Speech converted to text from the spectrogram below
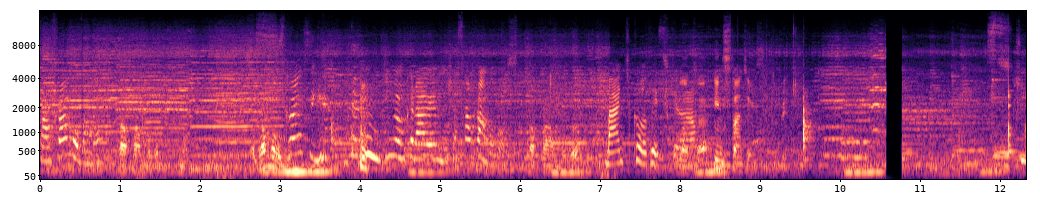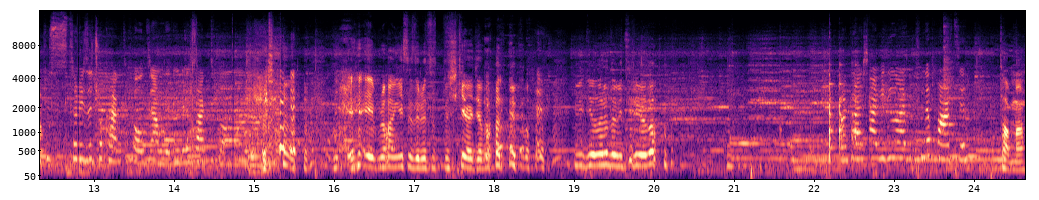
Safranbolu mu? Safranbolu. Safranbolu. Hangisi? Bilmiyorum karar veremedim. şu an. Safranbolu olsun. Safranbolu. Ben çikolata istiyorum. Hindistan cevizi tabii ki. Çünkü stories'e çok aktif olacağım dedim. Biraz aktif olmam. Ebru hangi sözünü tutmuş ki acaba? Videoları da bitiriyordu. Bunlar bütünde parti. Tamam.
